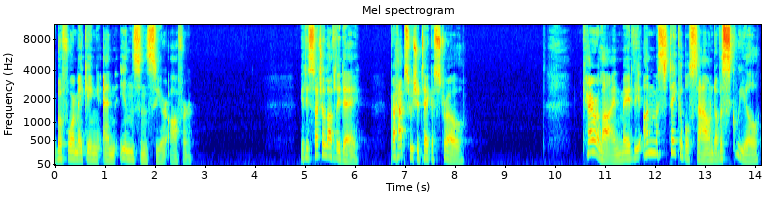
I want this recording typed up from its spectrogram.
before making an insincere offer. It is such a lovely day. Perhaps we should take a stroll. Caroline made the unmistakable sound of a squeal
